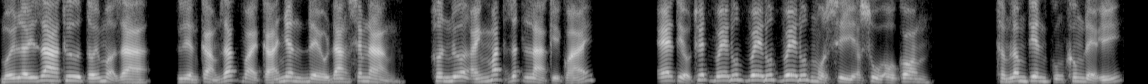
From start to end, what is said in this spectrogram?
mới lấy ra thư tới mở ra, liền cảm giác vài cá nhân đều đang xem nàng, hơn nữa ánh mắt rất là kỳ quái. E tiểu thuyết vê đút vê đút vê đút một xì xù ổ con. Thẩm lâm tiên cũng không để ý,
